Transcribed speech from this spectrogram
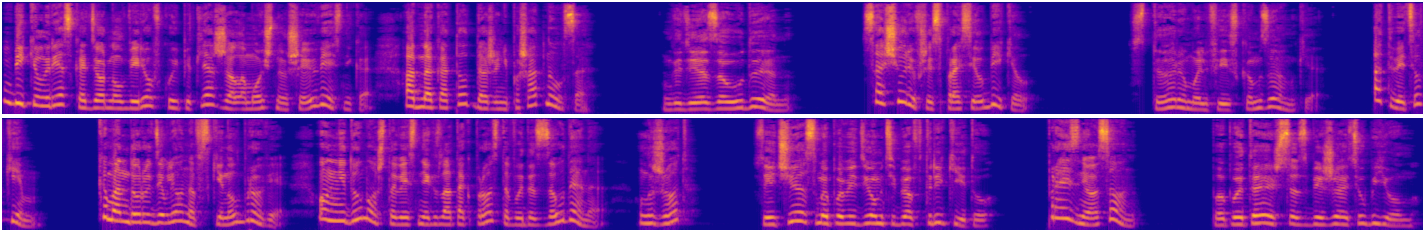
Бикел резко дернул веревку, и петля сжала мощную шею Вестника, однако тот даже не пошатнулся. «Где Зауден?» Сощурившись, спросил Бикел. «В старом эльфийском замке», — ответил Ким. Командор удивленно вскинул брови. Он не думал, что вестник зла так просто выдаст Заудена. Лжет? «Сейчас мы поведем тебя в Трикиту», — произнес он. «Попытаешься сбежать, убьем.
